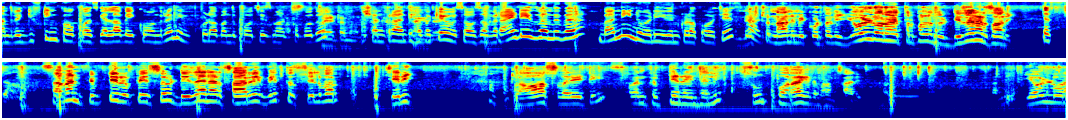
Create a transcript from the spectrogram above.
ಅಂದ್ರೆ ಗಿಫ್ಟಿಂಗ್ ಪರ್ಪಸ್ಗೆಲ್ಲ ಬೇಕು ಅಂದ್ರೆ ನೀವು ಕೂಡ ಬಂದು ಪರ್ಚೇಸ್ ಮಾಡ್ಕೋಬಹುದು ಸಂಕ್ರಾಂತಿ ಹಬ್ಬಕ್ಕೆ ಹೊಸ ಹೊಸ ವೆರೈಟೀಸ್ ಬಂದಿದೆ. ಬನ್ನಿ ನೋಡಿ ಇದನ್ನ ಕೂಡ ಪರ್ಚೇಸ್ ನೆಕ್ಸ್ಟ್ ನಾನು ನಿಮಗೆ ಕೊಡ್ತೇನೆ ಏಳ್ನೂರ ಐವತ್ತು ರೂಪಾಯಿ ಒಂದು designer sari yes seven fifty rupees designer sari with silver ಚೆರಿ class variety seven fifty range ಅಲ್ಲಿ. ಸೂಪರ್ ಆಗಿದೆ ಮೇಡಮ್ ಸಾರಿ ಏಳ್ನೂರ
